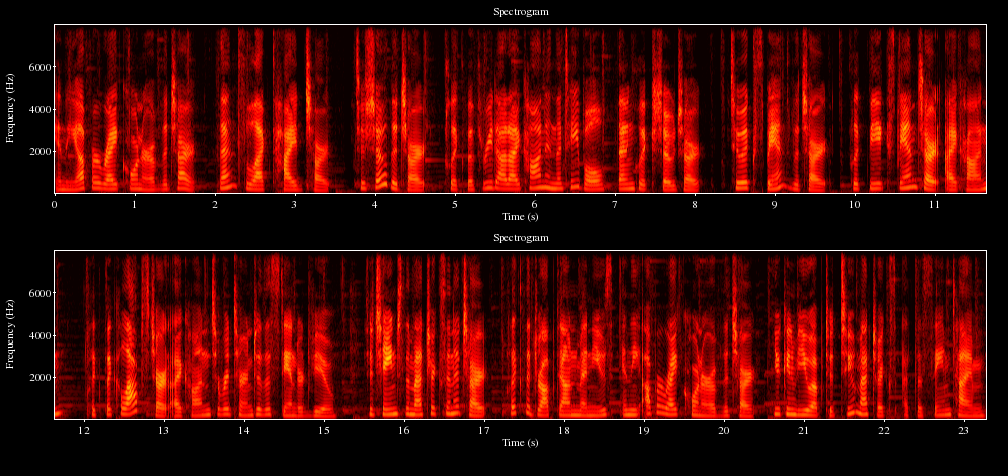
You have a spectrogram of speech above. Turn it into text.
in the upper right corner of the chart, then select Hide Chart. To show the chart, click the three dot icon in the table, then click Show Chart. To expand the chart, click the Expand Chart icon, click the Collapse Chart icon to return to the standard view. To change the metrics in a chart, click the drop-down menus in the upper right corner of the chart. You can view up to two metrics at the same time.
